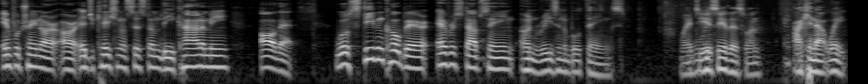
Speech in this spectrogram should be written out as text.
infiltrating our, our educational system, the economy, all that. Will Stephen Colbert ever stop saying unreasonable things? Wait till you see this one. I cannot wait.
